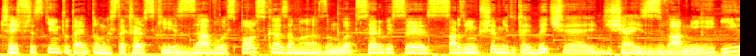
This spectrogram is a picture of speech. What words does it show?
Cześć wszystkim, tutaj Tomek Stachewski z AWS Polska, z Amazon Web Services. Bardzo mi przyjemnie tutaj być e, dzisiaj z wami i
